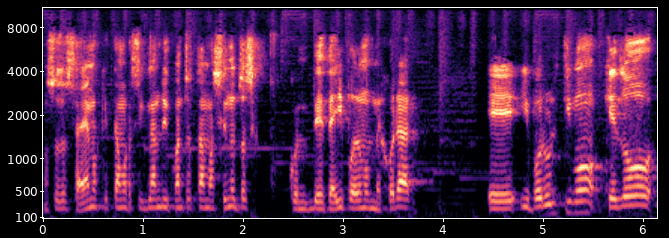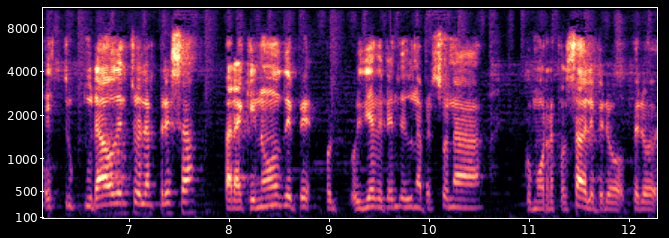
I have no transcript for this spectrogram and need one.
Nosotros sabemos que estamos reciclando y cuánto estamos haciendo, entonces desde ahí podemos mejorar. Eh, y por último, quedó estructurado dentro de la empresa para que no, hoy día depende de una persona como responsable, pero, pero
